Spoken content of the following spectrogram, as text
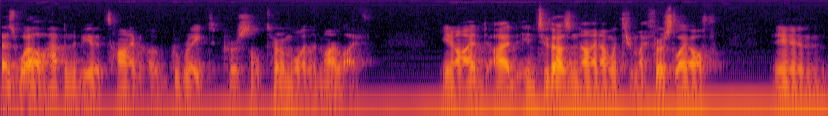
as well happened to be at a time of great personal turmoil in my life. You know, I'd, I'd in 2009 I went through my first layoff. In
